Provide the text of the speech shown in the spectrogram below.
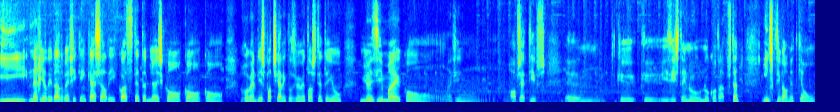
e na realidade o Benfica encaixa ali quase 70 milhões com, com, com Rubem Dias, pode chegar inclusivamente aos 71 milhões e meio com, enfim, objetivos um, que, que, existem no, no contrato. Portanto, indiscutivelmente que é um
